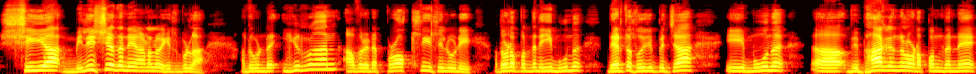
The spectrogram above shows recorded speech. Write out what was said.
ഷിയ മിലിഷ്യ തന്നെയാണല്ലോ ഹിസ്ബുള്ള. അതുകൊണ്ട് ഇറാൻ അവരുടെ പ്രോക്സീസിലൂടെ അതോടൊപ്പം തന്നെ ഈ മൂന്ന് നേരത്തെ സൂചിപ്പിച്ച ഈ മൂന്ന് വിഭാഗങ്ങളോടൊപ്പം തന്നെ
